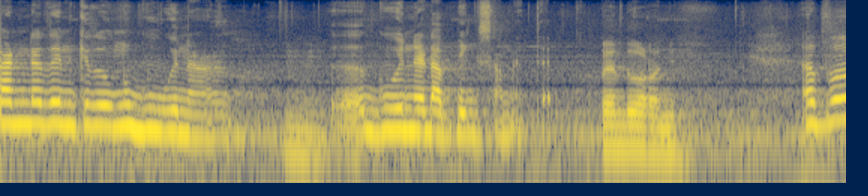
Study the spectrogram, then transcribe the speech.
കണ്ടത് എനിക്ക് തോന്നുന്നു ഗൂവിനാണ് ഗൂവിന്റെ ഡബിങ് സമയത്ത്. അപ്പോൾ എന്ത് പറഞ്ഞു? അപ്പോൾ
